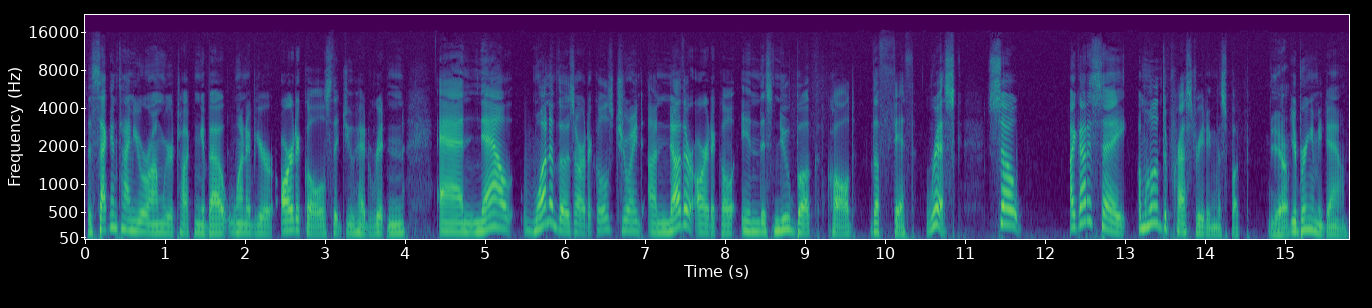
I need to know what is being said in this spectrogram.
The second time you were on, we were talking about one of your articles that you had written. And now, one of those articles joined another article in this new book called The Fifth Risk. So, I got to say, I'm a little depressed reading this book. Yeah. You're bringing me down.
